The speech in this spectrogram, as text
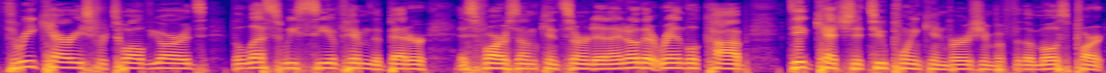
three carries for 12 yards. The less we see of him, the better, as far as I'm concerned. And I know that Randall Cobb did catch the two point conversion, but for the most part,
